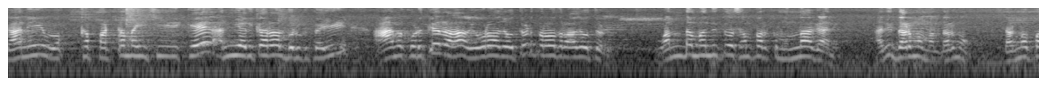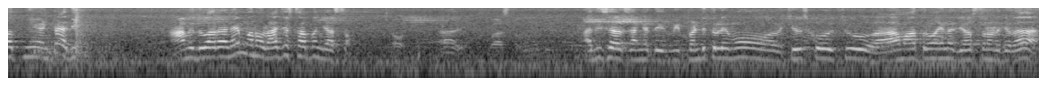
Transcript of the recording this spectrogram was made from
కానీ ఒక్క పట్ట మహిషికే అన్ని అధికారాలు దొరుకుతాయి. ఆమె కొడుకే రా యువరాజు అవుతాడు తర్వాత రాజు అవుతాడు. వంద మందితో సంపర్కం ఉన్నా కానీ అది ధర్మం మన ధర్మం. ధర్మపత్ని అంటే అది. ఆమె ద్వారానే మనం రాజ్యస్థాపన చేస్తాం. అది. అది సార్ సంగతి. మీ పండితులేమో చేసుకోవచ్చు. ఆ మాత్రం అయినా చేస్తున్నాడు కదా.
